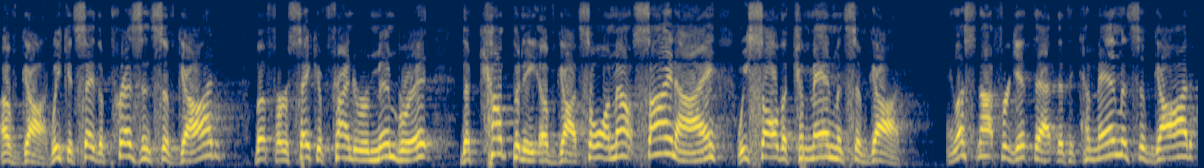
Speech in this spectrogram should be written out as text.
of God. We could say the presence of God, but for sake of trying to remember it, the company of God. So on Mount Sinai, we saw the commandments of God. And let's not forget that, that the commandments of God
